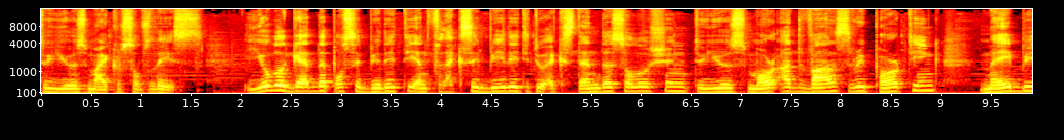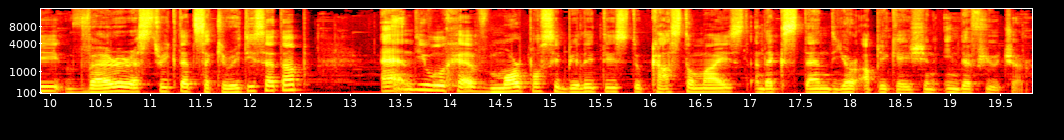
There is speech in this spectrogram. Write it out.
to use Microsoft Lists. You will get the possibility and flexibility to extend the solution, to use more advanced reporting, maybe very restricted security setup, and you will have more possibilities to customize and extend your application in the future.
